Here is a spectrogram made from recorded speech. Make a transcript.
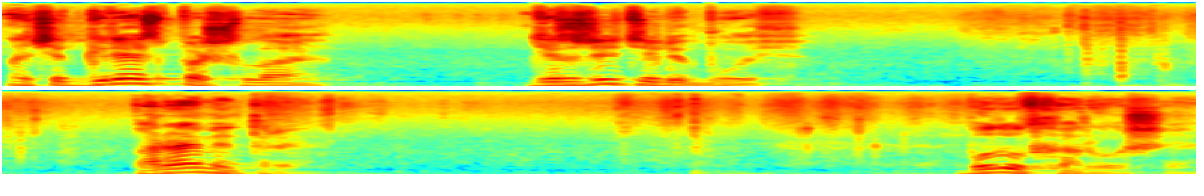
Значит, грязь пошла. Держите любовь. Параметры будут хорошие.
